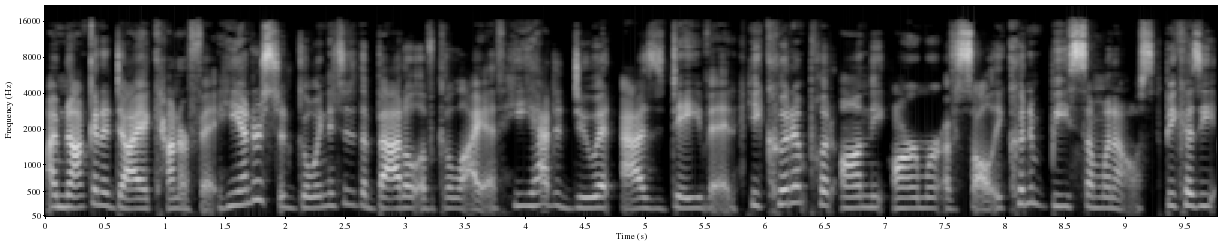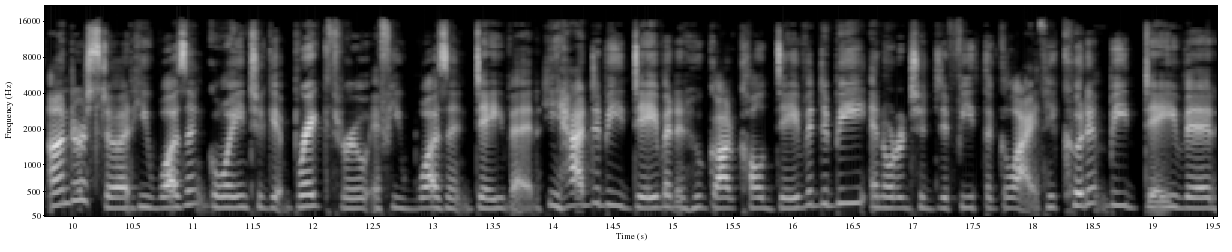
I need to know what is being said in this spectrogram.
I'm not going to die a counterfeit. He understood going into the battle of Goliath, he had to do it as David. He couldn't put on the armor of Saul. He couldn't be someone else because he understood he wasn't going to get breakthrough if he wasn't David. He had to be David and who God called David to be in order to defeat the Goliath. He couldn't be David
